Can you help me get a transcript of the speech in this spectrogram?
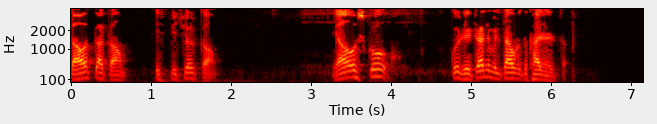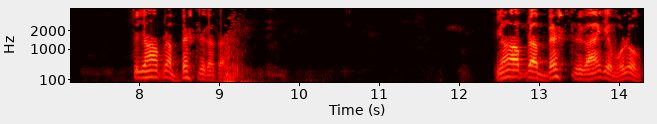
دعوت کا کام اسپرچل کام۔ یا اس کو کوئی ریٹرن ملتا ہے وہ دکھائی نہیں دیتا۔ تو یہاں اپنا بیسٹ لگاتا ہے۔ یہاں اپنا بیسٹ لگائیں گے وہ لوگ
